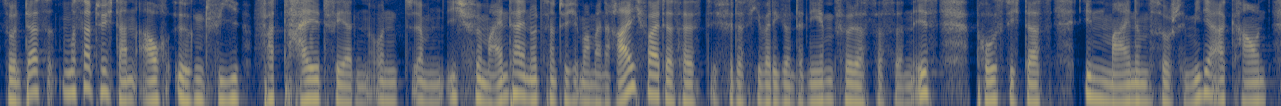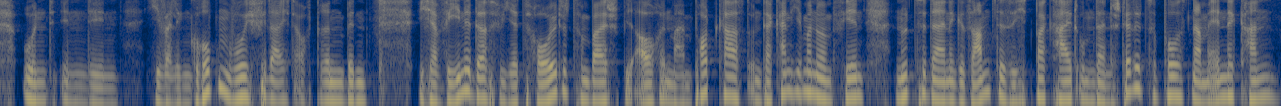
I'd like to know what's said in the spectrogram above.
So, und das muss natürlich dann auch irgendwie verteilt werden. Und ähm, ich für meinen Teil nutze natürlich immer meine Reichweite. Das heißt, für das jeweilige Unternehmen, für das das dann ist, poste ich das in meinem Social Media Account und in den jeweiligen Gruppen, wo ich vielleicht auch drin bin. Ich erwähne das wie jetzt heute zum Beispiel auch in meinem Podcast und da kann ich immer nur empfehlen, nutze deine gesamte Sichtbarkeit, um deine Stelle zu posten. Am Ende kann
